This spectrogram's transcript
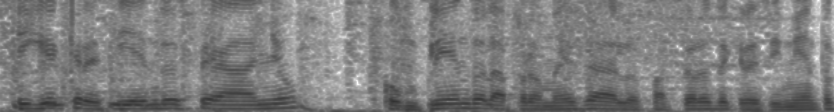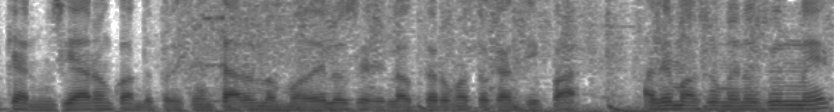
sigue creciendo este año cumpliendo la promesa de los factores de crecimiento que anunciaron cuando presentaron los modelos en el Autódromo Tocancipá hace más o menos un mes,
